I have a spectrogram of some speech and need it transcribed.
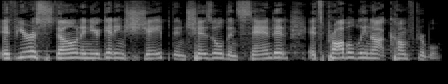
If you're a stone and you're getting shaped and chiseled and sanded, it's probably not comfortable.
